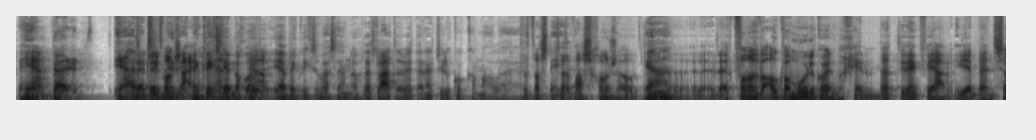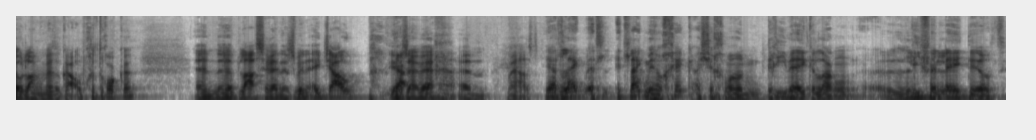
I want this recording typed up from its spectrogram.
Ja? Dat, ja, dat, dat, climax bij, Quickstep nog wel. Ja. Ja. bij Quickstep was dat nog. Dat is later werd dat natuurlijk ook allemaal. eh, Dat was, dat was gewoon zo. Ja. Ik vond het wel ook wel moeilijk hoor in het begin. Dat je denkt van ja, je bent zo lang met elkaar opgetrokken. En uh, het laatste renners winnen. Hey, ciao, Ja. we zijn weg. Ja. En, maar ja, Ja, het lijkt, me- het, het lijkt me heel gek als je gewoon drie weken lang lief en leed deelt.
